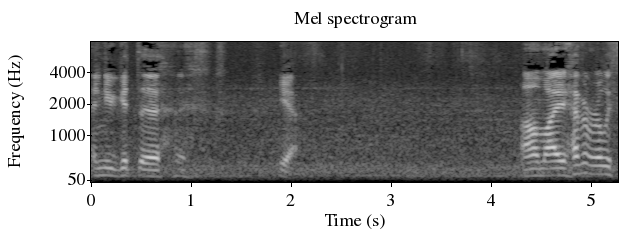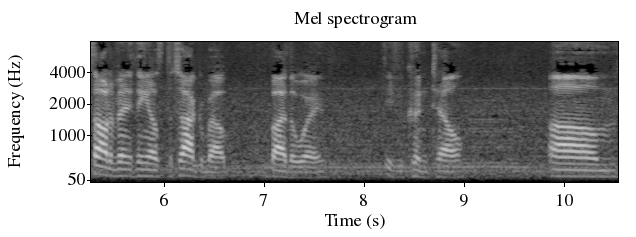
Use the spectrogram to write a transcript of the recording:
and you get the yeah. Um, I haven't really thought of anything else to talk about, by the way, if you couldn't tell. Um,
